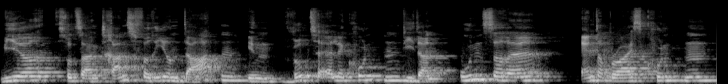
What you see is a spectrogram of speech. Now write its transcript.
wir sozusagen transferieren Daten in virtuelle Kunden, die dann unsere Enterprise-Kunden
